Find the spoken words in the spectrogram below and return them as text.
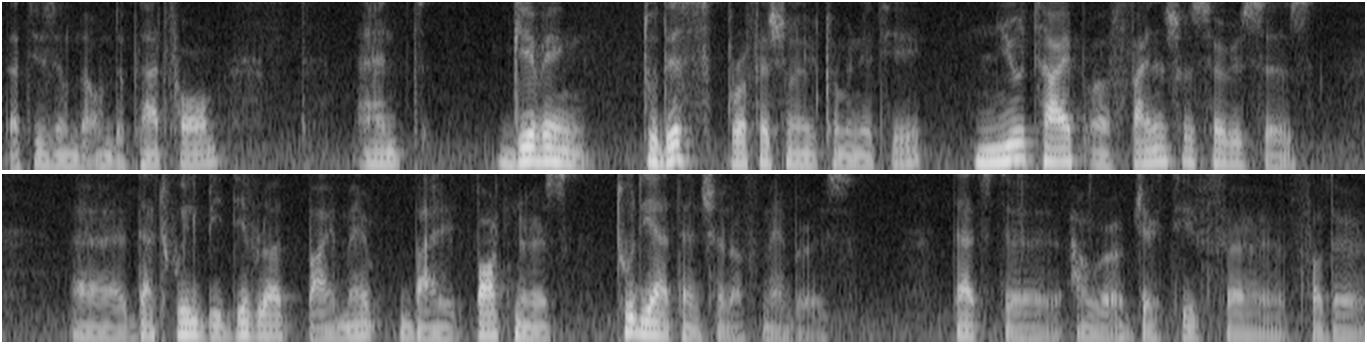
that is on the, on the platform and giving to this professional community new type of financial services uh, that will be developed by, by partners to the attention of members. That's the, our objective uh, for the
